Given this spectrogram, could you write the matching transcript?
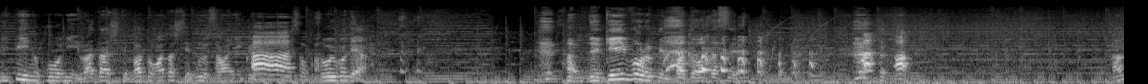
2P の方に渡してバトン渡してムー触りに行くよああそうか。そういうことや。なんでゲイボールクにバトン渡すやんあ。あ？あ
